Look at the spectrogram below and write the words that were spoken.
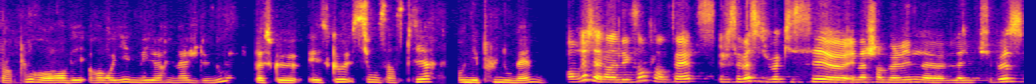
mm. pour renvoyer une meilleure image de nous. Parce que est-ce que si on s'inspire, on n'est plus nous-mêmes? En vrai, j'avais un exemple en tête. Je sais pas si tu vois qui c'est euh, Emma Chamberlain, euh, la youtubeuse.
